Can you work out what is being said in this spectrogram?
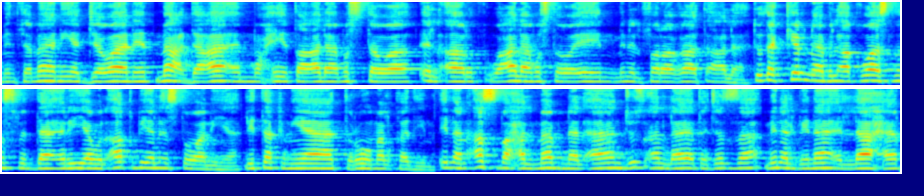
من ثمانية جوانب مع دعائم محيطة على مستوى الأرض وعلى مستويين من الفراغات أعلى. تذكرنا بالأقواس نصف الدائرية والأقبية الإسطوانية لتقنيات روما القديمة. إذا أصبح المبنى الآن جزءا لا يتجزأ من البناء اللاحق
